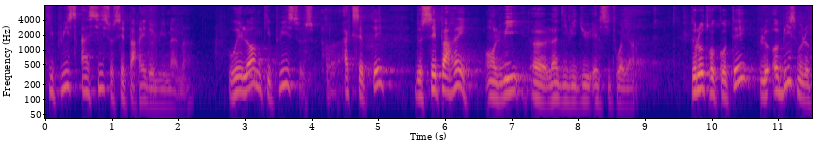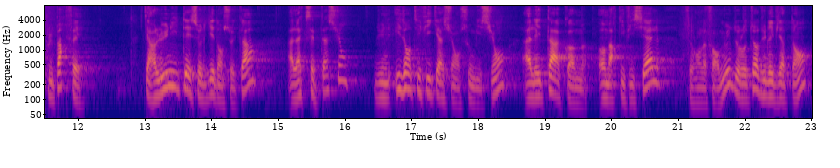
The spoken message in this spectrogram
qui puisse ainsi se séparer de lui-même? Où est l'homme qui puisse accepter de séparer en lui euh, l'individu et le citoyen? De l'autre côté, le hobbyisme le plus parfait, car l'unité se liait dans ce cas à l'acceptation d'une identification-soumission à l'État comme homme artificiel, selon la formule de l'auteur du Léviathan,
